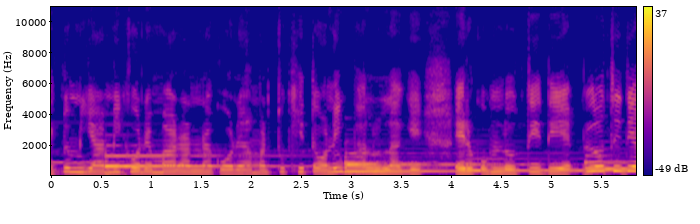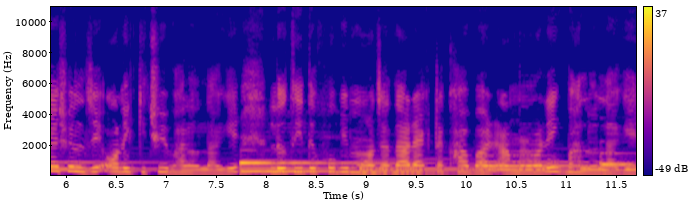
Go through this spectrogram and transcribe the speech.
একদম ইয়ামি করে মা রান্না করে। আমার তো খেতে অনেক ভালো লাগে। এরকম লতি দিয়ে লতি দিয়ে আসলে যে অনেক কিছুই ভালো লাগে। লতিতে খুবই মজাদার একটা খাবার। আমার অনেক ভালো লাগে।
